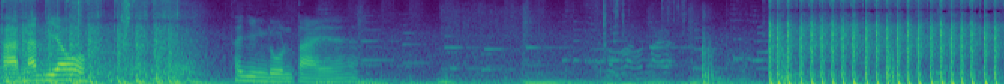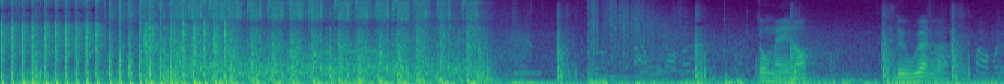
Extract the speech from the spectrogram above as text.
ขาดนัดเดียว ถ้ายิงโดนตายนะตกหลังต้นไม้ละตรงไหนน็อกดึงเพื่อนก่อนขวามือ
